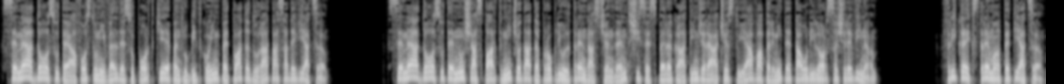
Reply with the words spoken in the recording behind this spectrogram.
SMA 200 a fost un nivel de suport cheie pentru Bitcoin pe toată durata sa de viață. SMA 200 nu și-a spart niciodată propriul trend ascendent și se speră că atingerea acestuia va permite taurilor să-și revină. Frică extremă pe piață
